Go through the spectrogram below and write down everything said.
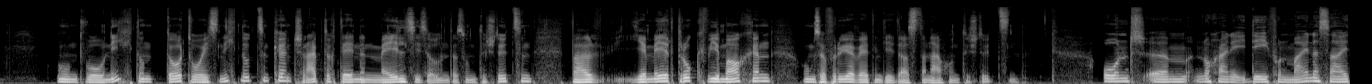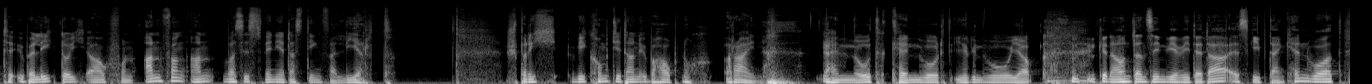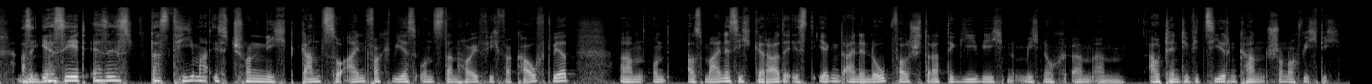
und wo nicht. Und dort, wo ihr es nicht nutzen könnt, schreibt doch denen Mail, sie sollen das unterstützen, weil je mehr Druck wir machen, umso früher werden die das dann auch unterstützen. Und ähm, noch eine Idee von meiner Seite, überlegt euch auch von Anfang an, was ist, wenn ihr das Ding verliert. Sprich, wie kommt ihr dann überhaupt noch rein? Ein Notkennwort irgendwo, ja. genau, und dann sind wir wieder da. Es gibt ein Kennwort. Also mhm. ihr seht, es ist, das Thema ist schon nicht ganz so einfach, wie es uns dann häufig verkauft wird. Ähm, und aus meiner Sicht gerade ist irgendeine Notfallstrategie, wie ich mich noch ähm, ähm, authentifizieren kann, schon noch wichtig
